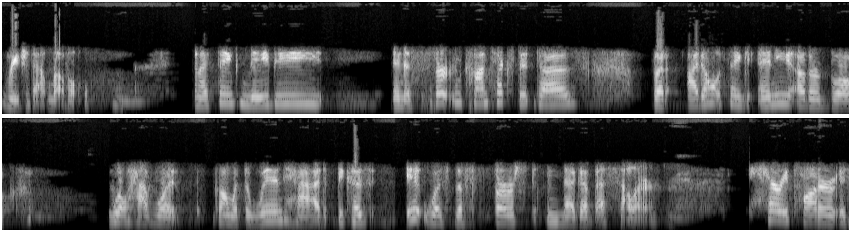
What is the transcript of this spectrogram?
reach that level? And I think maybe in a certain context it does, but I don't think any other book will have what Gone with the Wind had because it was the first mega bestseller. Harry Potter is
